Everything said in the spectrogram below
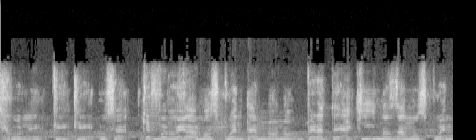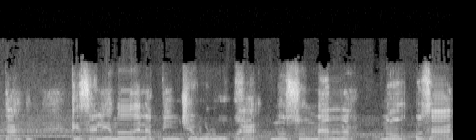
híjole, que, que, o sea, ¿Qué fue nos peor? damos cuenta, no, no, espérate, aquí nos damos cuenta que saliendo de la pinche burbuja no son nada. ¿no? O sea,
